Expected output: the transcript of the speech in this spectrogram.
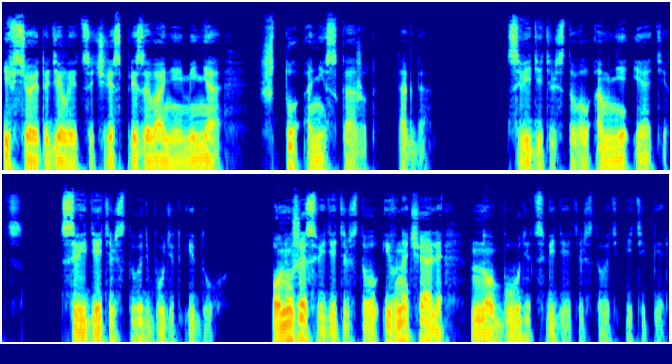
и все это делается через призывание меня, что они скажут тогда? Свидетельствовал о мне и Отец. Свидетельствовать будет и Дух. Он уже свидетельствовал и в начале, но будет свидетельствовать и теперь.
